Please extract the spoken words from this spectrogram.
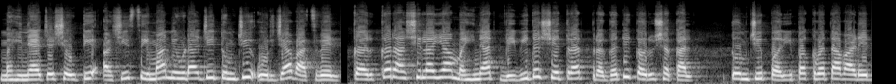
महिन्याच्या शेवटी अशी सीमा निवडा जी तुमची ऊर्जा वाचवेल. कर्क राशीला या महिन्यात विविध क्षेत्रात प्रगती करू शकाल. तुमची परिपक्वता वाढेल.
